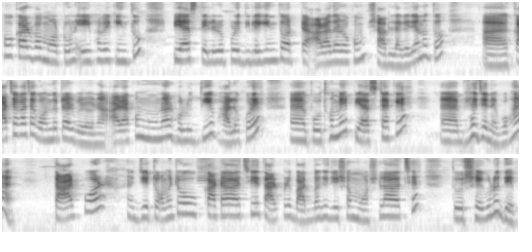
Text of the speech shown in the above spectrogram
হোক আর বা মটন, এইভাবে কিন্তু পেঁয়াজ তেলের উপরে দিলে কিন্তু একটা আলাদা রকম স্বাদ লাগে, জানো তো? কাঁচা কাঁচা গন্ধটা আর বেরোয় না। আর এখন নুন আর হলুদ দিয়ে ভালো করে প্রথমে পেঁয়াজটাকে ভেজে নেব হ্যাঁ? তারপর যে টমেটো কাটা আছে, তারপরে বাদবাকি যেসব মশলা আছে, তো সেগুলো দেব।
